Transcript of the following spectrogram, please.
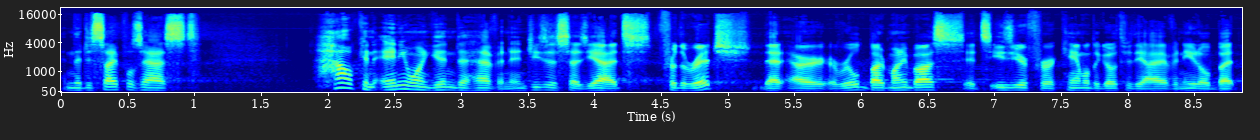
And the disciples asked, How can anyone get into heaven? And Jesus says, Yeah, it's for the rich that are ruled by Money Boss. It's easier for a camel to go through the eye of a needle, but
